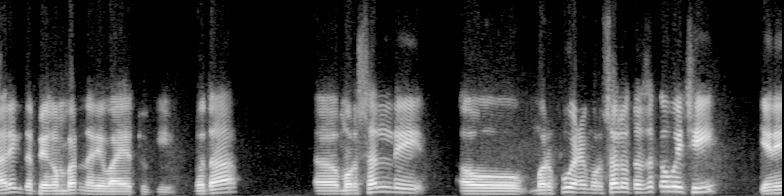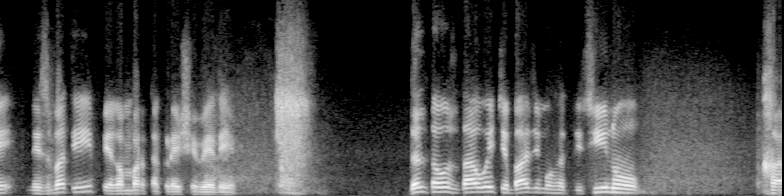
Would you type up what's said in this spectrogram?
تاریخ د پیغمبر نه روایت کی نو دا مرسل دی او مرفوع مرسل ته ځکه وی چې یعنی نسبت پیغمبر تکړه شوی دی دلته اوس دا وایي چې بعضی محدثینو خ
